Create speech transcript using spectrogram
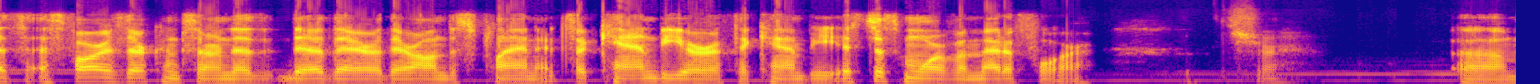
as as far as they're concerned they're, they're there they're on this planet so it can be earth it can be it's just more of a metaphor Sure. um,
